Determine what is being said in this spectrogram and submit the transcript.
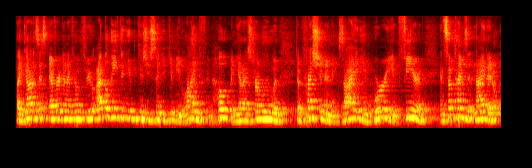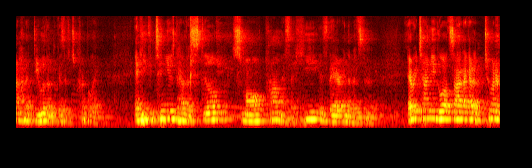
like, God, is this ever going to come through? I believed in you because you said you'd give me life and hope, and yet I'm struggling with depression and anxiety and worry and fear. And sometimes at night, I don't know how to deal with them because it's crippling. And He continues to have a still small promise that He is there in the midst of it. Every time you go outside, I got a $200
